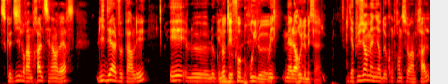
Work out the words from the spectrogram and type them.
Ce que dit le Ramchal, c'est l'inverse. L'idéal veut parler, et le, le Et nos défauts brouillent le, Oui, mais alors le message. il y a plusieurs manières de comprendre ce Ramchal.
